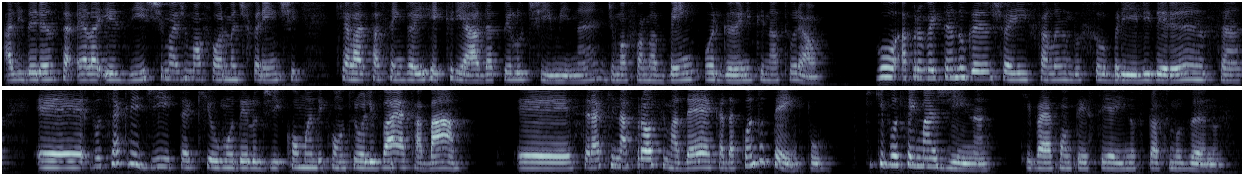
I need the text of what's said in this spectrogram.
A liderança, ela existe, mas de uma forma diferente que ela está sendo aí recriada pelo time, né? De uma forma bem orgânica e natural. Aproveitando o gancho aí, falando sobre liderança, é, você acredita que o modelo de comando e controle vai acabar? É, será que na próxima década, quanto tempo? O que, que, você imagina que vai acontecer aí nos próximos anos?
